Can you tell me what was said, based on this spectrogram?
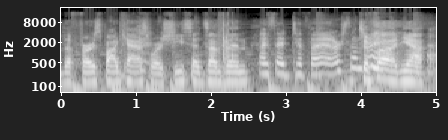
the first podcast where she said something I said to fun or something. to fun, yeah.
